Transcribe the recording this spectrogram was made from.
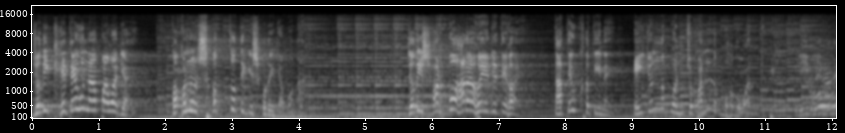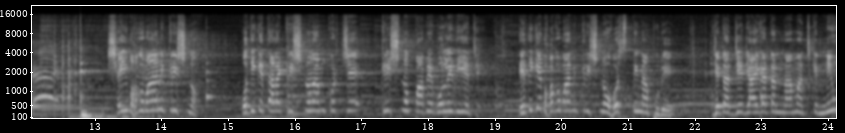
যদি খেতেও না পাওয়া যায় কখনো সত্য থেকে সরে যাব না। যদি সর্বহারা হয়ে যেতে হয়, তাতেও ক্ষতি নেই। এই জন্য পঞ্চপাণ্ডব ভগবানকে সেই ভগবান কৃষ্ণ, ওদিকে তারা কৃষ্ণ নাম করছে, কৃষ্ণ পাবে বলে দিয়েছে। এদিকে ভগবান কৃষ্ণ হস্তিনাপুরে, যেটা যে জায়গাটার নাম আজকে নিউ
